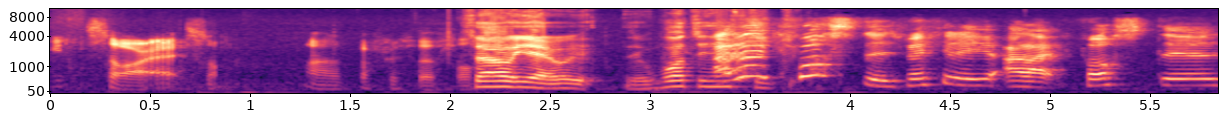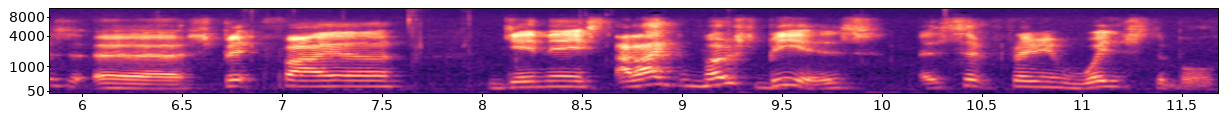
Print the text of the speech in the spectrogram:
It's alright. Some. I I prefer Foster. So yeah, we- what do you I like to? Foster's. Basically, I like Foster's, uh, Spitfire, Guinness. I like most beers except Flaming Winstable,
